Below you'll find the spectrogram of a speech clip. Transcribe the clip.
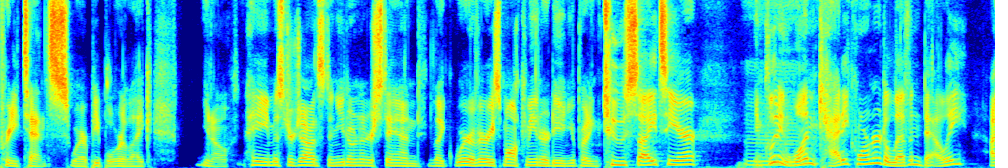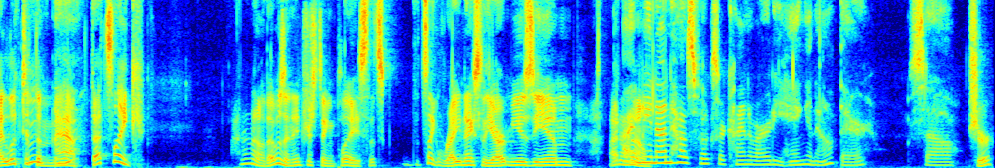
pretty tense, where people were like, you know, hey, Mr. Johnston, you don't understand. Like, we're a very small community, and you're putting two sites here, including one catty cornered 11 Deli. I looked at the map. That's like, I don't know. That was an interesting place. That's that's like right next to the art museum. I don't I know. I mean, unhoused folks are kind of already hanging out there. So sure.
